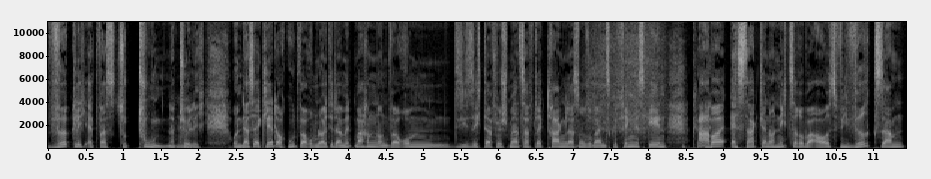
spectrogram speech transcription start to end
wirklich etwas zu tun, natürlich. Mhm. Und das erklärt auch gut, warum Leute da mitmachen und warum sie sich dafür schmerzhaft wegtragen lassen und sogar ins Gefängnis gehen. Okay. Aber es sagt ja noch nichts darüber aus, wie wirksam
